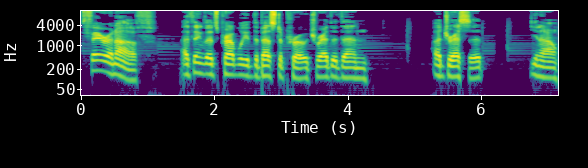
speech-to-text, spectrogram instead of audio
Fair enough. I think that's probably the best approach rather than address it. You know,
